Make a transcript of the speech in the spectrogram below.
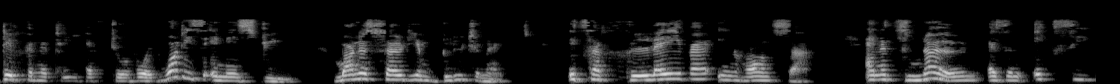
definitely have to avoid. What is MSG? Monosodium glutamate. It's a flavor enhancer and it's known as an exi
